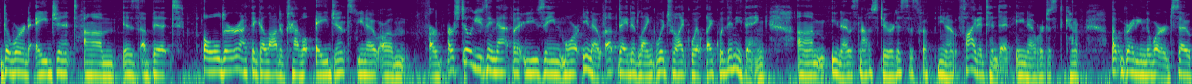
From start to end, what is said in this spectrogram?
the word agent um, is a bit older. I think a lot of travel agents, you know, um, are, are, still using that, but using more, you know, updated language, like like with anything. Um, you know, it's not a stewardess; it's a you know flight attendant. You know, we're just kind of upgrading the word. So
